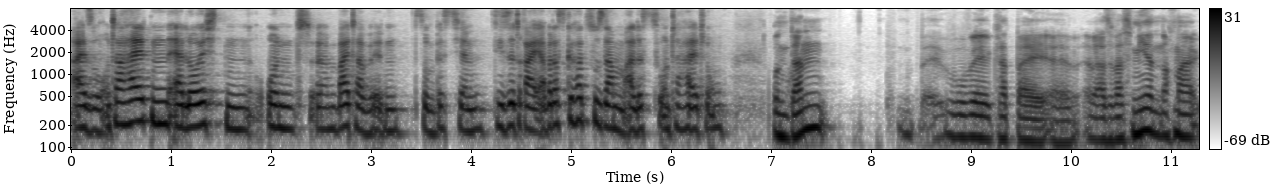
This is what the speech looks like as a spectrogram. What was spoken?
Also unterhalten, erleuchten und äh, weiterbilden, so ein bisschen diese drei. Aber das gehört zusammen alles zur Unterhaltung. Und dann, wo wir gerade bei, äh, also was mir nochmal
